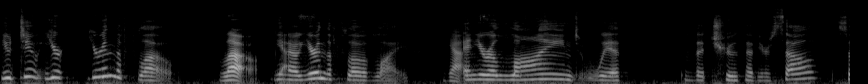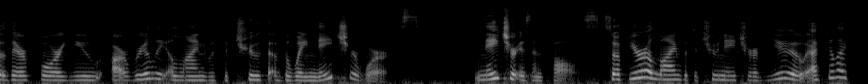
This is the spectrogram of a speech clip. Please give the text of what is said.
You do. You're you're in the flow. Flow. You know, you're in the flow of life. Yeah. And you're aligned with the truth of yourself. So therefore you are really aligned with the truth of the way nature works. Nature isn't false. So if you're aligned with the true nature of you, I feel like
